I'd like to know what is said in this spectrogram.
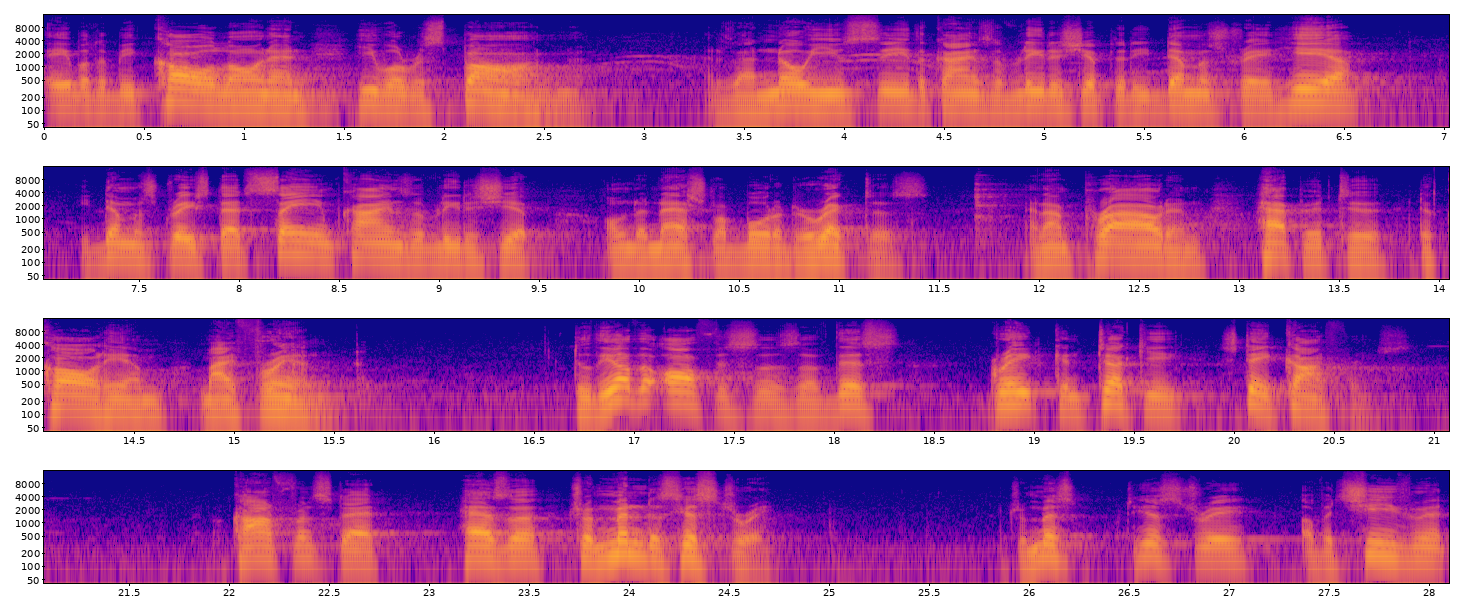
able to be called on and he will respond. And as I know you see the kinds of leadership that he demonstrates here, he demonstrates that same kinds of leadership on the National Board of Directors. And I'm proud and happy to, to call him my friend. To the other officers of this great Kentucky State Conference, a conference that has a tremendous history, a tremendous history of achievement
